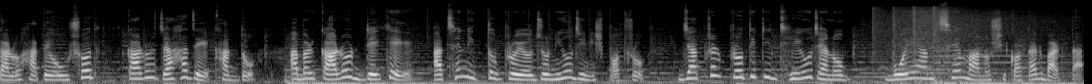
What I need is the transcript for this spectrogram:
কারও হাতে ঔষধ কারোর জাহাজে খাদ্য। আবার কারোর ডেকে আছে নিত্য প্রয়োজনীয় জিনিসপত্র। যাত্রার প্রতিটি ঢেউ যেন বয়ে আনছে মানসিকতার বার্তা।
